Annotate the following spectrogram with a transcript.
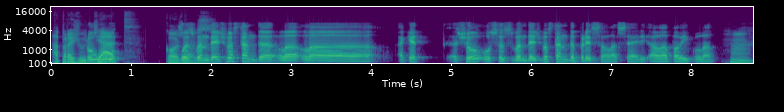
ha prejutjat coses. ho es vendeix bastant de... La, la, aquest, això ho es vendeix bastant de pressa a la sèrie, a la pel·lícula. Hmm.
